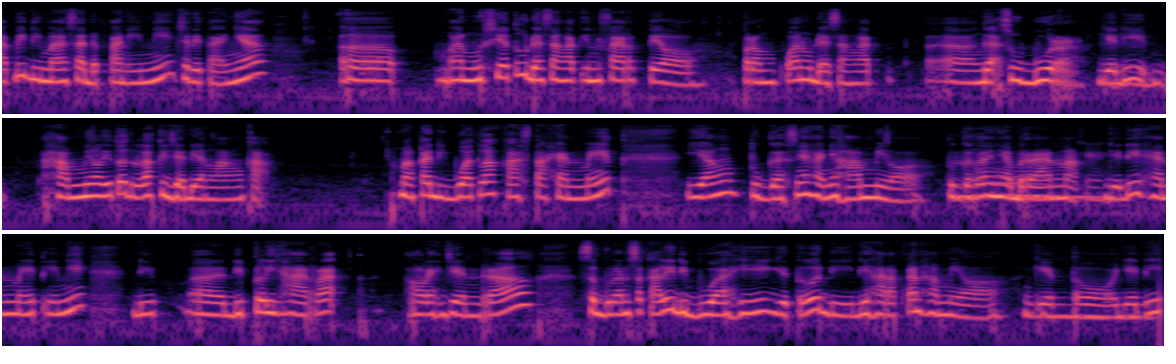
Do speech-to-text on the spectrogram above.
Tapi di masa depan ini ceritanya uh, manusia tuh udah sangat infertil, perempuan udah sangat eh, nggak uh, subur. Jadi hmm. hamil itu adalah kejadian langka. Maka dibuatlah kasta handmaid yang tugasnya hanya hamil, tugasnya oh, hanya beranak. Okay. Jadi handmaid ini di, uh, dipelihara oleh jenderal sebulan sekali dibuahi gitu di diharapkan hamil gitu. Hmm. jadi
